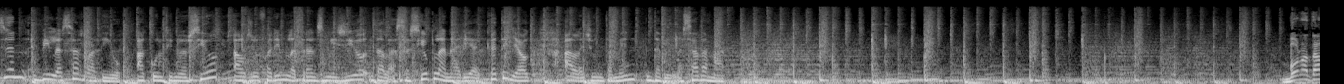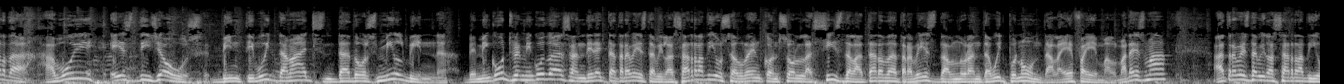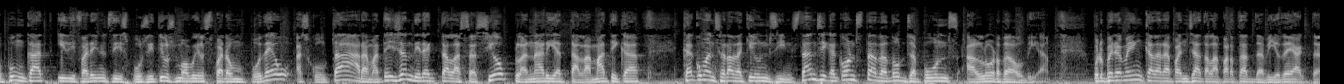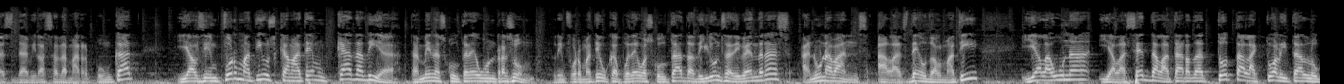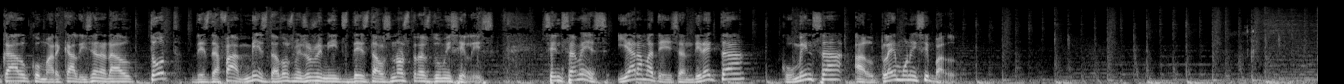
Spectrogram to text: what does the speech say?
Realitzen Vilassar Ràdio. A continuació, els oferim la transmissió de la sessió plenària que té lloc a l'Ajuntament de Vilassar de Mar. Bona tarda. Avui és dijous, 28 de maig de 2020. Benvinguts, benvingudes en directe a través de Vilassar Ràdio. Saludem com són les 6 de la tarda a través del 98.1 de la FM al Maresme, a través de vilassarradio.cat i diferents dispositius mòbils per on podeu escoltar ara mateix en directe la sessió plenària telemàtica que començarà d'aquí uns instants i que consta de 12 punts a l'ordre del dia. Properament quedarà penjat a l'apartat de videoactes de vilassademar.cat i els informatius que matem cada dia. També n'escoltareu un resum. L'informatiu que podeu escoltar de dilluns a divendres, en un abans a les 10 del matí i a la 1 i a les 7 de la tarda tota l'actualitat local, comarcal i general, tot des de fa més de dos mesos i mig des dels nostres domicilis. Sense més, i ara mateix en directe, comença el ple municipal.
